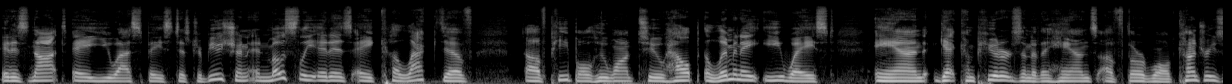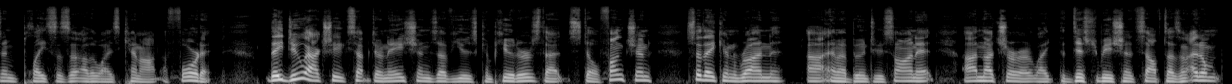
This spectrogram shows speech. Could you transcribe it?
It is not a US based distribution, and mostly it is a collective of people who want to help eliminate e waste and get computers into the hands of third world countries and places that otherwise cannot afford it. They do actually accept donations of used computers that still function so they can run uh, Emmabuntus on it. I'm not sure like the distribution itself doesn't. I don't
